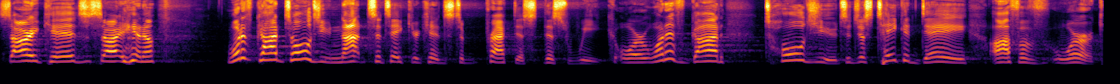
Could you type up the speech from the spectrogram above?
Sorry, kids. Sorry, you know. What if God told you not to take your kids to practice this week? Or what if God told you to just take a day off of work,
